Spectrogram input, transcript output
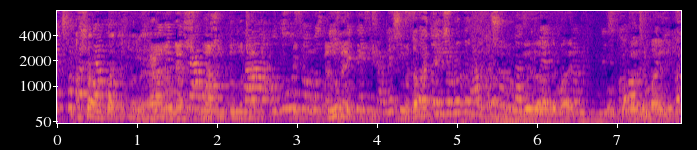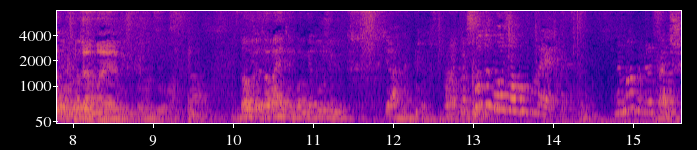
якщо ми що беремо робити з ними? Правильно, ми ж можемо долучати на одну особу 200 тисяч, а ми 600 давайте і даємо. зробимо Правда, що у нас Ні, є, немає. там, не Ну, 100 коли немає нічого, років. Має Добре, давайте, бо ми дуже тягнемо. Про про що тут можна говорити? Нема, ми вже все Дальше.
